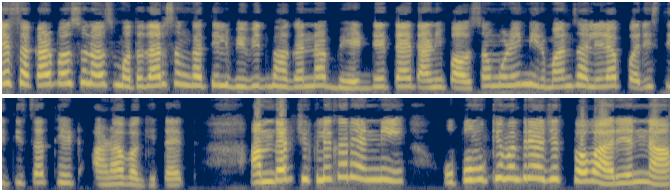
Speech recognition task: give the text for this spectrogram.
ते सकाळपासूनच मतदारसंघातील विविध भागांना भेट देत आहेत आणि पावसामुळे निर्माण झालेल्या परिस्थितीचा थेट आढावा घेत आहेत. आमदार चिखलेकर यांनी उपमुख्यमंत्री अजित पवार यांना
